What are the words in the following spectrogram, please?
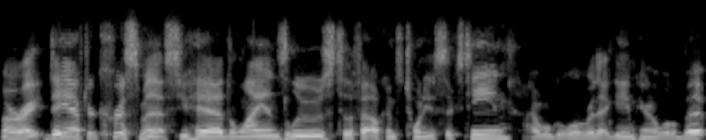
All right, day after Christmas, you had the Lions lose to the Falcons 20 to 16. I will go over that game here in a little bit.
